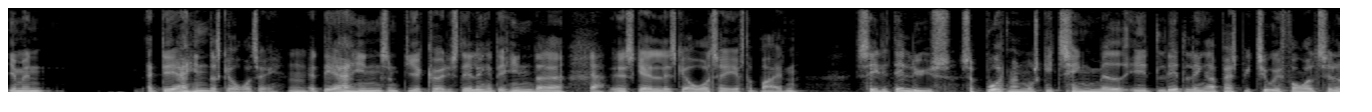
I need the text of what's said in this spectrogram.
jamen, at det er hende, der skal overtage. Mm. At det er hende, som de har kørt i stilling, at det er hende, der Ja. øh, skal, skal overtage efter Biden. Set i det lys, så burde man måske tænke med et lidt længere perspektiv i forhold til,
